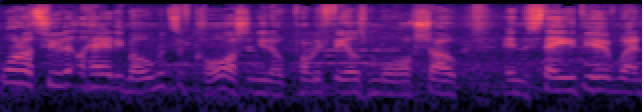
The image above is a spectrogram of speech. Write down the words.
One or two little hairy moments, of course, and you know probably feels more so in the stadium when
